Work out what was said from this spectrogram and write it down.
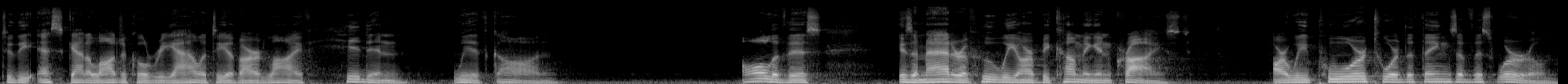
to the eschatological reality of our life, hidden with God. All of this is a matter of who we are becoming in Christ. Are we poor toward the things of this world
